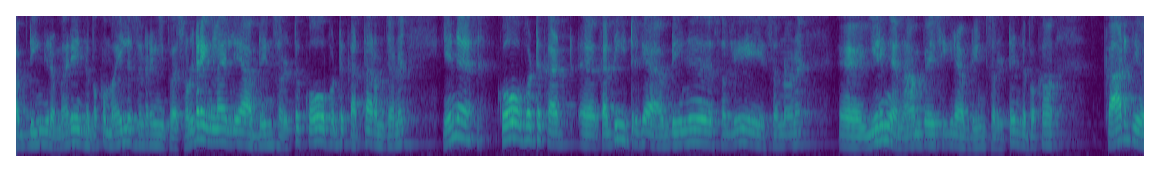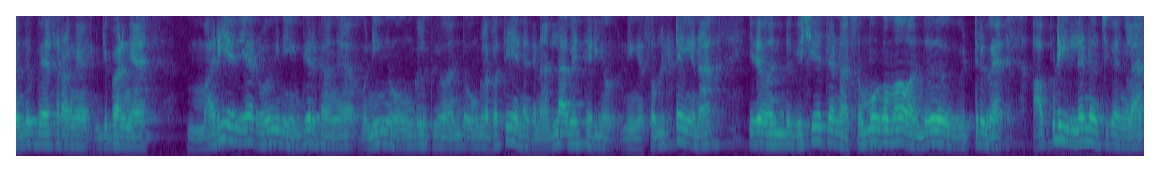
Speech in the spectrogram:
அப்படிங்கிற மாதிரி இந்த பக்கம் மயில் சொல்கிறீங்க இப்போ சொல்கிறீங்களா இல்லையா? அப்படின்னு சொல்லிட்டு கோவப்பட்டு கத்த ஆரம்பித்தோன்னே என்ன? கோவப்பட்டு கட் கத்திக்கிட்டு இருக்க? அப்படின்னு சொல்லி சொன்னோன்னே இருங்க நான் பேசிக்கிறேன். அப்படின்னு சொல்லிட்டு இந்த பக்கம் கார்த்தி வந்து பேசுகிறாங்க இங்கே பாருங்கள் மரியாதையாக ரோஹிணி எங்கே இருக்காங்க? நீங்கள் உங்களுக்கு வந்து உங்களை பற்றி எனக்கு நல்லாவே தெரியும். நீங்கள் சொல்லிட்டீங்கன்னா இதை வந்து விஷயத்தை நான் சுமூகமாக வந்து விட்டுருவேன். அப்படி இல்லைன்னு வச்சுக்கோங்களேன்.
